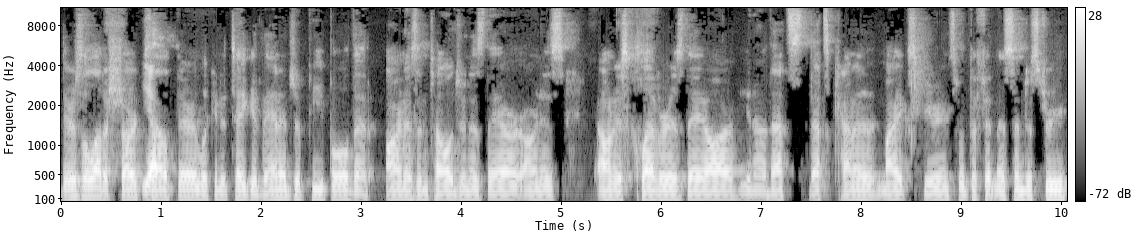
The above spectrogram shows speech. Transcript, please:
there's a lot of sharks Yep. out there looking to take advantage of people that aren't as intelligent as they are, aren't as aren't as clever as they are. You know, that's that's kind of my experience with the fitness industry.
